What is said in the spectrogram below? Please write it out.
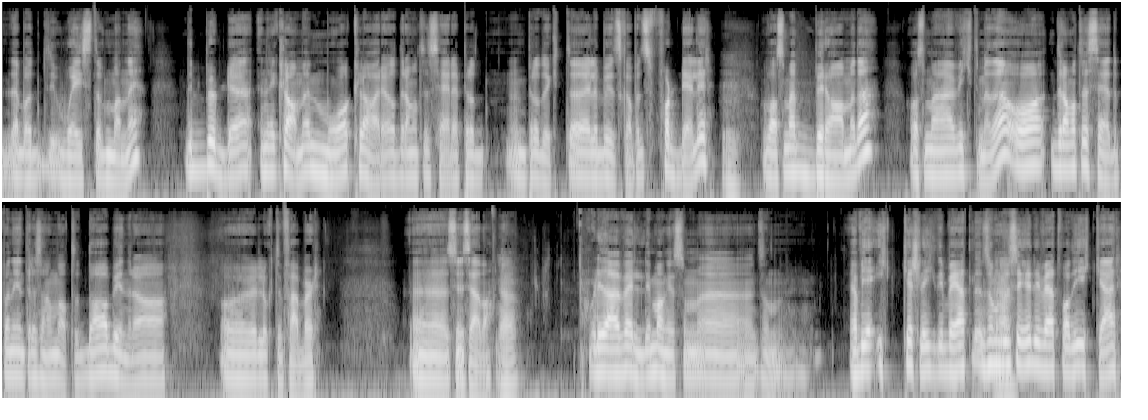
det er bare waste of money. De burde, En reklame må klare å dramatisere pro, produktet eller budskapets fordeler. Hva som er bra med det, hva som er viktig med det, og dramatisere det på en interessant måte. Da begynner det å, å lukte fabel, uh, syns jeg, da. ja. Fordi det er veldig mange som uh, sånn Ja, vi er ikke slik. De vet, som Ja. du sier, de vet hva de ikke er.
